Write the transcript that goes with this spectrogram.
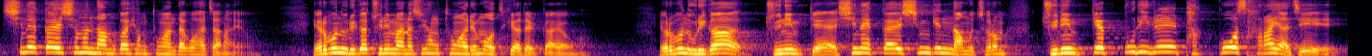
시냇가에 심은 나무가 형통한다고 하잖아요. 여러분 우리가 주님 안에서 형통하려면 어떻게 해야 될까요? 여러분 우리가 주님께 시냇가에 심긴 나무처럼 주님께 뿌리를 받고 살아야지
